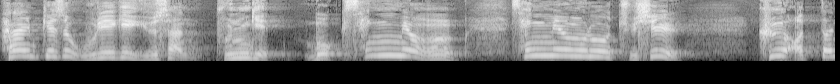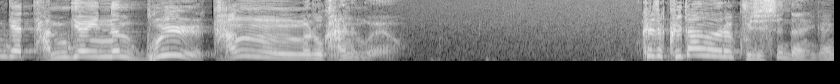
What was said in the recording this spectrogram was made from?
하나님께서 우리에게 유산, 분깃, 목, 생명, 생명으로 주실 그 어떤 게 담겨 있는 물, 강으로 가는 거예요. 그래서 그 단어를 굳이 쓴다니까요.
